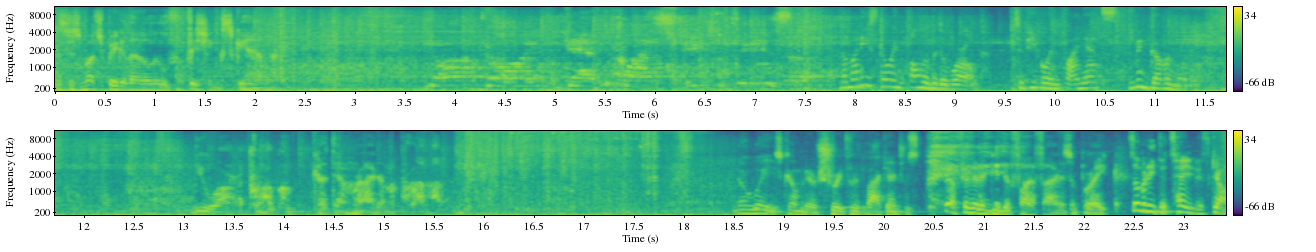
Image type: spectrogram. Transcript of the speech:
This is much bigger than a little phishing scam. bees. The money's going all over the world to people in finance, even government. You are a problem. Goddamn right, I'm a problem. No way he's coming here straight through the back entrance. I figured I'd give the firefighters a break. Somebody detain this guy.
